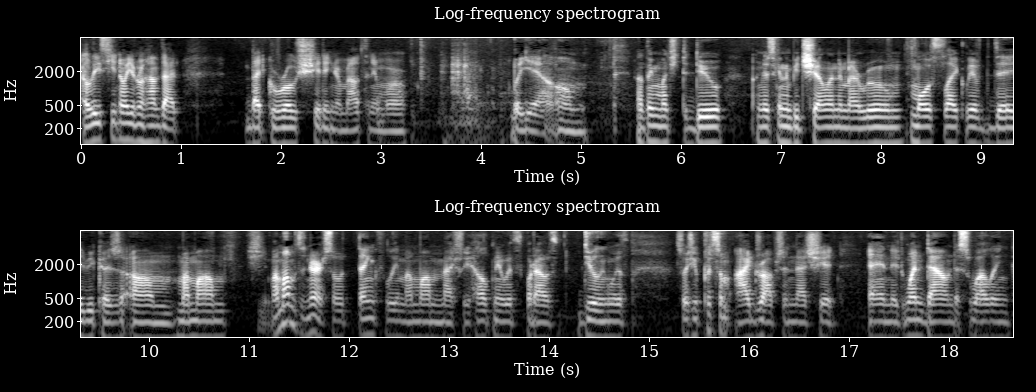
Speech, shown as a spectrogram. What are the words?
at least you know you don't have that that gross shit in your mouth anymore. But yeah, um, nothing much to do. I'm just gonna be chilling in my room most likely of the day because um my mom she, my mom's a nurse so thankfully my mom actually helped me with what I was dealing with so she put some eye drops in that shit and it went down the swelling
